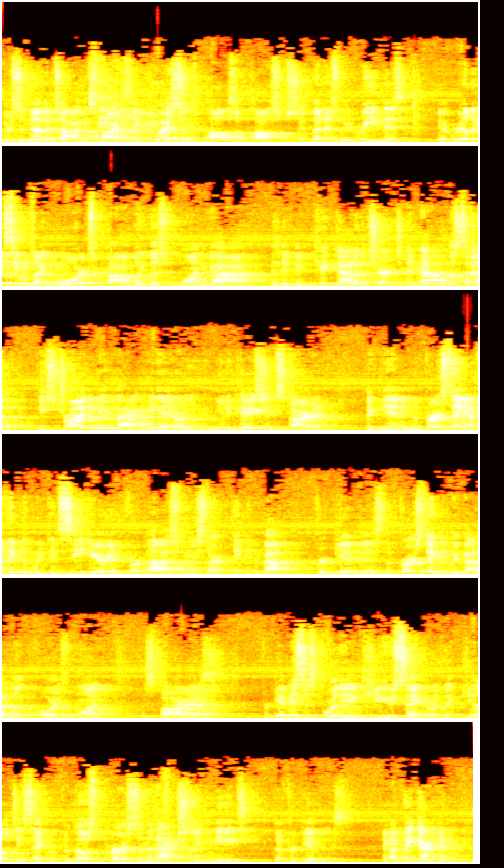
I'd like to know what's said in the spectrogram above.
there's another talk as far as it questions Paul's apostleship. But as we read this, it really seems like more it's probably this one guy that had been kicked out of the church, and now all of a sudden he's trying to get back in, or the communication started again. And the first thing I think that we can see here, and for us, when we start thinking about forgiveness, the first thing that we've got to look for is one, as far as forgiveness is for the accused sake or the guilty sake, or for those person that actually needs the forgiveness. And I think I can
